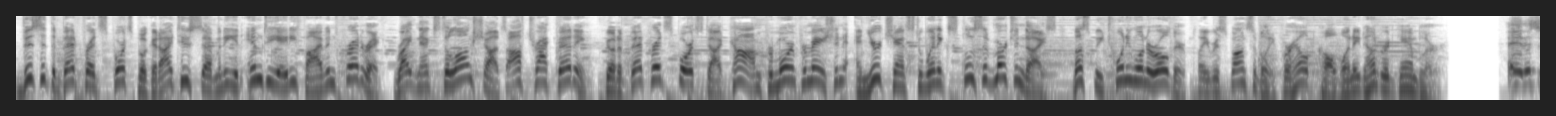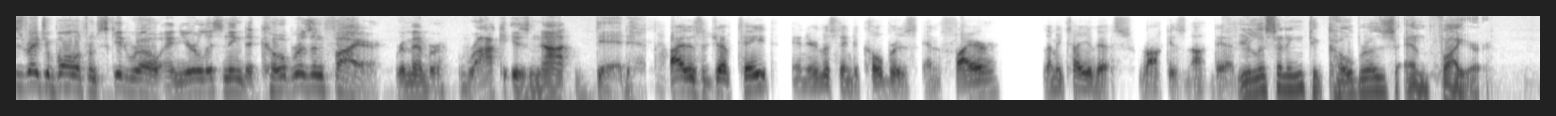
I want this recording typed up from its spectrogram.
Visit the Betfred Sportsbook at I 270 and MD 85 in Frederick, right next to Longshots Off Track Betting. Go to BetfredSports.com for more information and your chance to win exclusive merchandise. Must be 21 or older. Play responsibly. For help, call 1 800 Gambler. Hey, this is Rachel Bolan from Skid Row, and you're listening to Cobras and Fire. Remember, rock is not dead. Hi, this is Geoff Tate, and you're listening to Cobras and Fire. Let me tell you this rock is not dead. You're listening to Cobras and Fire.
